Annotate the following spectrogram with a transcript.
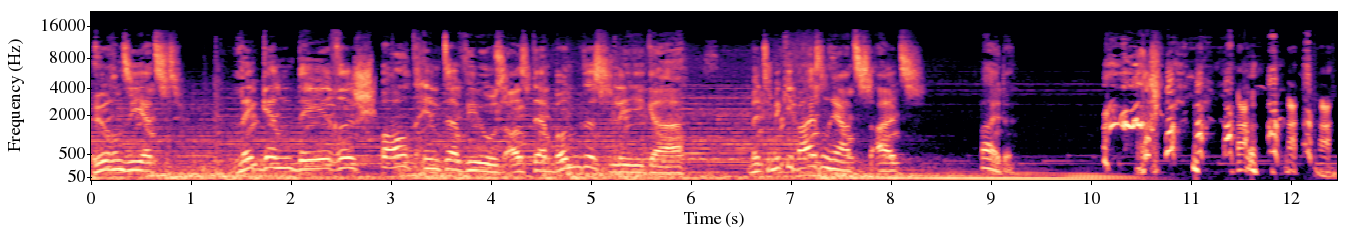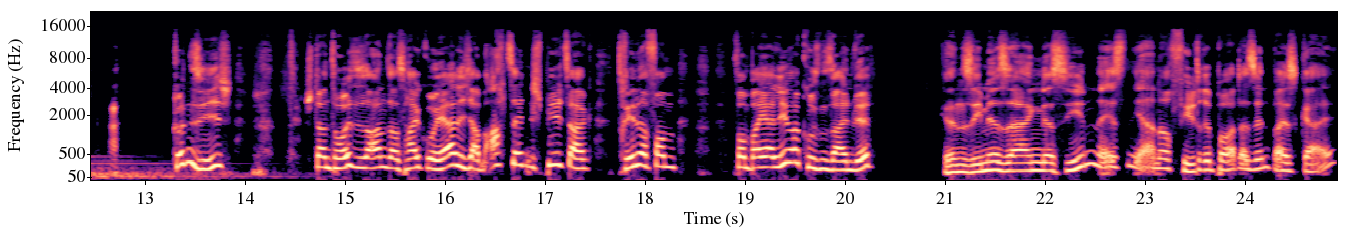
Hören Sie jetzt legendäre Sportinterviews aus der Bundesliga Mit Mickey Beisenherz als beide. Können Sie sich Stand heute sagen, dass Heiko Herrlich am 18. Spieltag Trainer vom, vom Bayer Leverkusen sein wird? Können Sie mir sagen, dass Sie im nächsten Jahr noch Field Reporter sind bei Sky?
